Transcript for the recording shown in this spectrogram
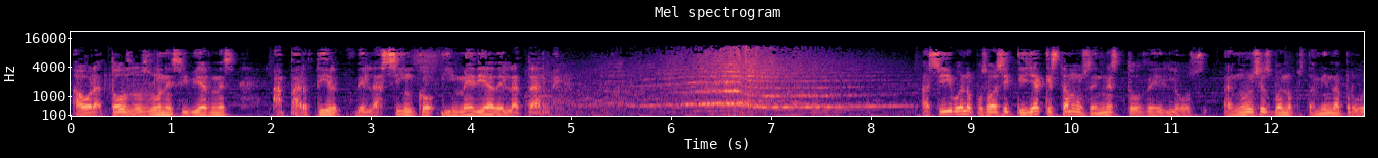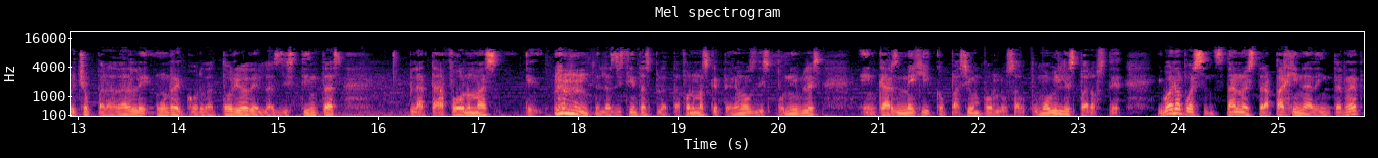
ahora todos los lunes y viernes a partir de las cinco y media de la tarde. Así, bueno, pues ahora sí que ya que estamos en esto de los anuncios, bueno, pues también aprovecho para darle un recordatorio de las distintas plataformas que, de las distintas plataformas que tenemos disponibles en Cars México, pasión por los automóviles para usted. Y bueno, pues está nuestra página de internet,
